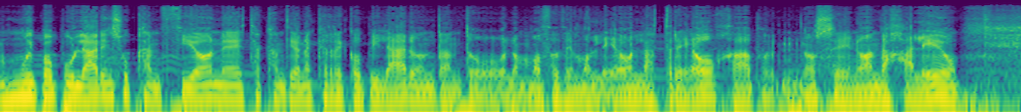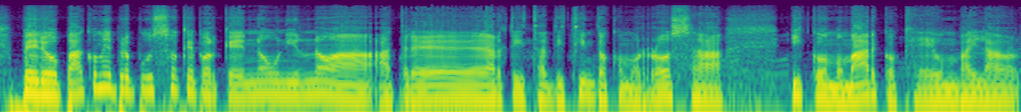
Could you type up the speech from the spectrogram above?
muy popular en sus canciones, estas canciones que recopilaron, tanto Los Mozos de Moleón, Las Tres Hojas, pues no sé, no anda jaleo. Pero Paco me propuso que por qué no unirnos a, tres artistas distintos como Rosa y como Marcos, que es un bailador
